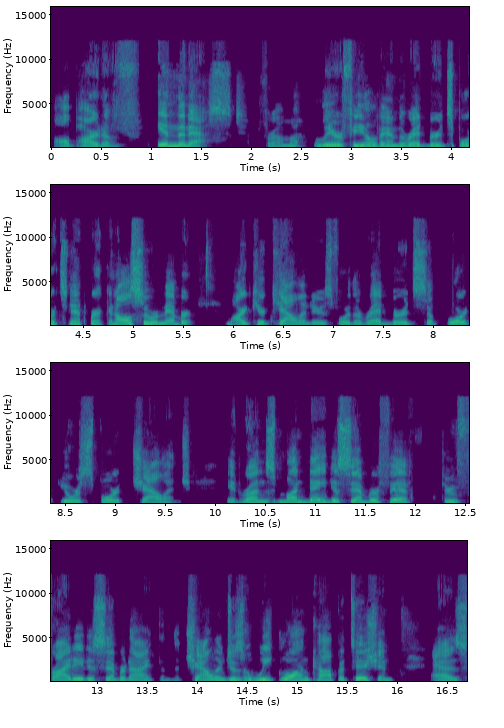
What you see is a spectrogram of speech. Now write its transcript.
all part of In the Nest from Learfield and the Redbird Sports Network. And also remember, mark your calendars for the Redbird Support Your Sport Challenge. It runs Monday, December 5th through Friday, December 9th. And the challenge is a week long competition as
